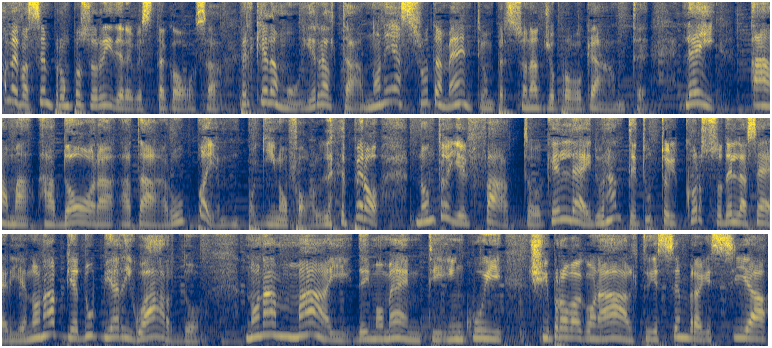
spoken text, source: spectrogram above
a me fa sempre un po' sorridere questa cosa, perché la Mu in realtà non è assolutamente un personaggio provocante. Lei ama, adora Ataru, poi è un pochino folle, però non toglie il fatto che lei durante tutto il corso della serie non abbia dubbi a riguardo, non ha mai dei momenti in cui ci prova con altri e sembra che sia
